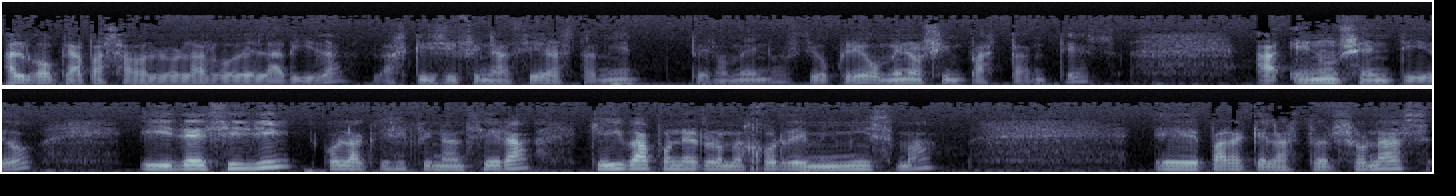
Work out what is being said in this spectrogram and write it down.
algo que ha pasado a lo largo de la vida, las crisis financieras también, pero menos, yo creo, menos impactantes en un sentido. Y decidí con la crisis financiera que iba a poner lo mejor de mí misma eh, para que las personas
